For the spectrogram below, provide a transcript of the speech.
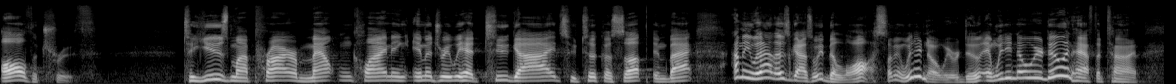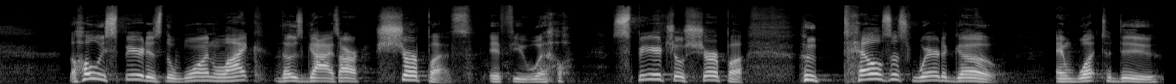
all the truth. To use my prior mountain climbing imagery, we had two guides who took us up and back. I mean, without those guys, we'd been lost. I mean, we didn't know what we were doing, and we didn't know what we were doing half the time. The Holy Spirit is the one like those guys, our Sherpas, if you will, spiritual Sherpa, who tells us where to go and what to do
